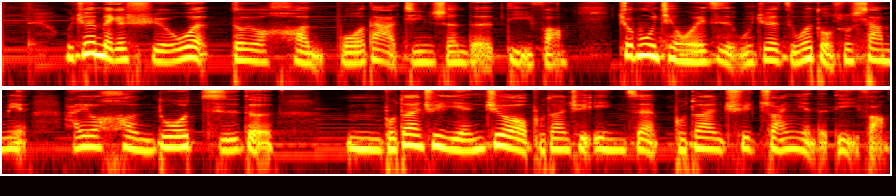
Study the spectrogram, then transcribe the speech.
我觉得每个学问都有很博大精深的地方。就目前为止，我觉得紫微斗数上面还有很多值得嗯不断去研究、不断去印证、不断去钻研的地方。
